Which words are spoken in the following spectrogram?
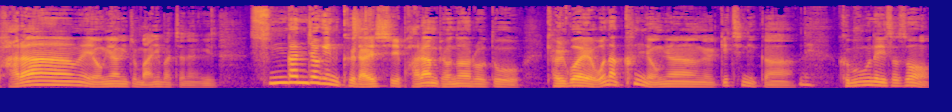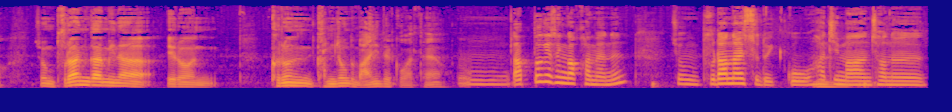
바람의 영향이 좀 많이 받잖아요. 이 순간적인 그 날씨 바람 변화로도 결과에 워낙 큰 영향을 끼치니까 네. 그 부분에 있어서 좀 불안감이나 이런 그런 감정도 많이 될것 같아요. 음, 나쁘게 생각하면은 좀 불안할 수도 있고 하지만 저는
